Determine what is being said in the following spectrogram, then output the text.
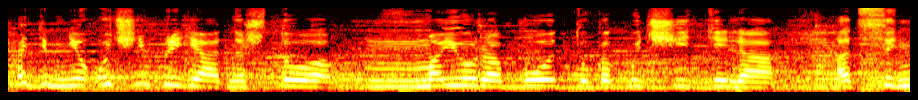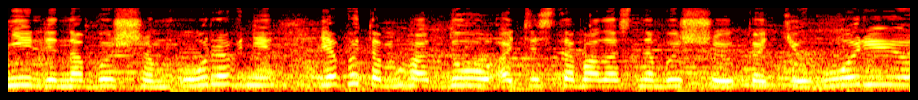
Знаете, Мне очень приятно, что м, мою работу как учителя оценили на высшем уровне. Я в этом году аттестовалась на высшую категорию.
